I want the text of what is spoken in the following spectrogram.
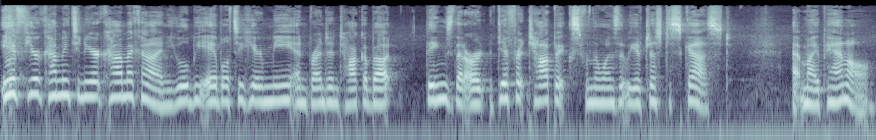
If you're coming to New York Comic Con, you will be able to hear me and Brenden talk about things that are different topics from the ones that we have just discussed at my panel,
